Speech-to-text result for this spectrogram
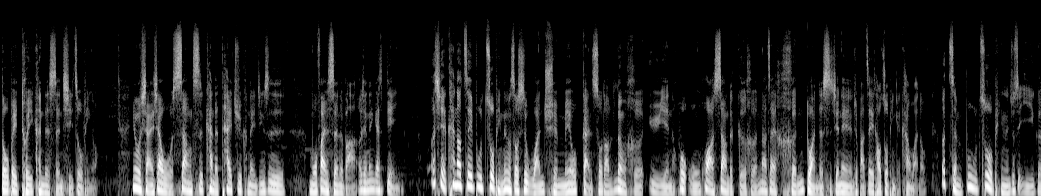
都被推坑的神奇作品哦。因为我想一下，我上次看的泰剧可能已经是《模范生》了吧，而且那应该是电影。而且看到这部作品，那个时候是完全没有感受到任何语言或文化上的隔阂。那在很短的时间内呢，就把这一套作品给看完了。而整部作品呢，就是以一个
